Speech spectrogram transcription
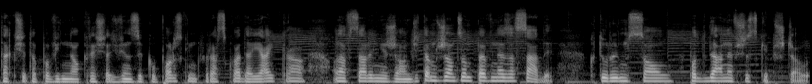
tak się to powinno określać w języku polskim, która składa jajka, ona wcale nie rządzi. Tam rządzą pewne zasady, którym są poddane wszystkie pszczoły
